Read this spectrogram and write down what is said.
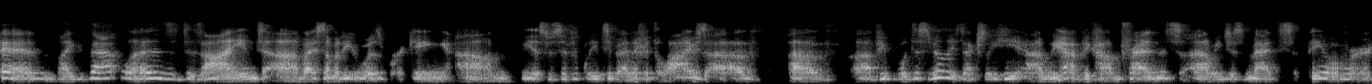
and like that was designed uh, by somebody who was working um, you know, specifically to benefit the lives of of uh, people with disabilities. Actually, he uh, we have become friends. Uh, we just met over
